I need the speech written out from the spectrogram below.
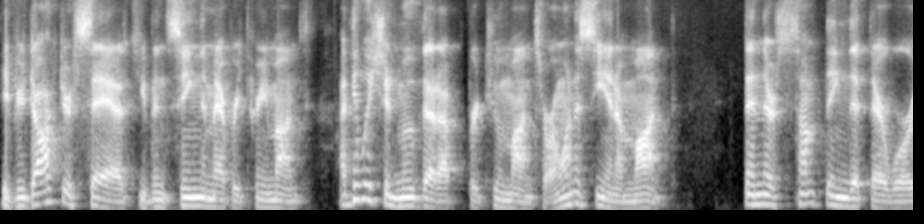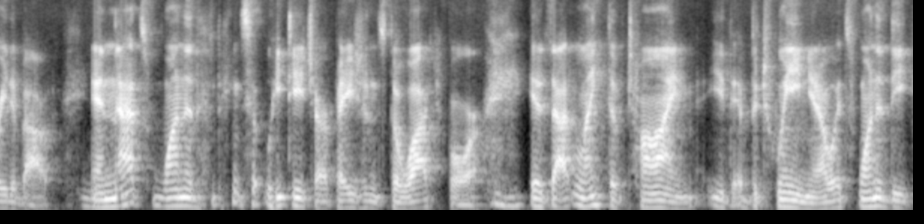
If your doctor says you've been seeing them every three months, I think we should move that up for two months, or I want to see in a month, then there's something that they're worried about. And that's one of the things that we teach our patients to watch for is that length of time between, you know, it's one of the,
